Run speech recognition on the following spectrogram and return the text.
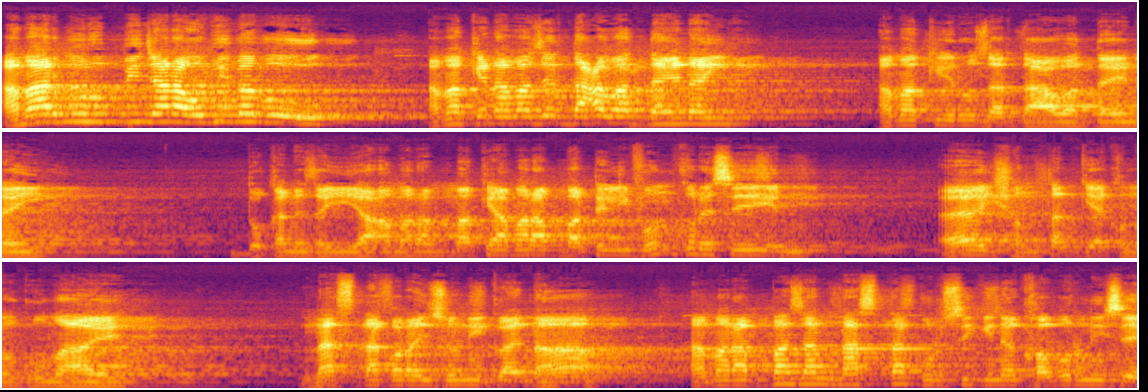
আমার মুরব্বী যারা অভিভাবক, আমাকে নামাজের দাওয়াত দেয় নাই, আমাকে রোজার দাওয়াত দেয় নাই। দোকানে যাইয়া আমার আম্মাকে, আমার আব্বা টেলিফোন করেছেন, এই সন্তান কি এখনও ঘুমায়? নাস্তা করাই শুনি কয়, না, আমার আব্বা যান নাস্তা করছি কিনা খবর নিছে,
